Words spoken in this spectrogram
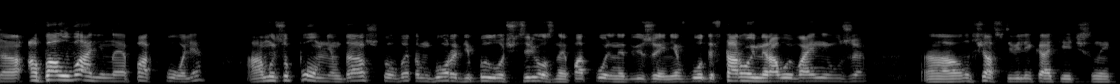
оболваненное подполье. А мы же помним, да, что в этом городе было очень серьезное подпольное движение в годы Второй мировой войны уже, э, ну, в частности, Великой Отечественной.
